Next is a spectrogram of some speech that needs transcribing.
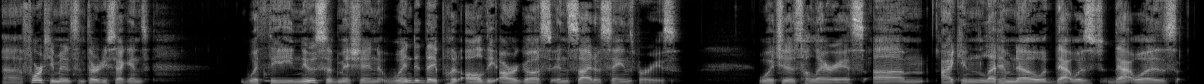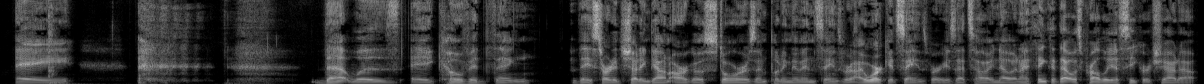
uh, 14 minutes and 30 seconds with the new submission. When did they put all the Argos inside of Sainsbury's? Which is hilarious. Um, I can let him know that was that was a that was a COVID thing. They started shutting down Argos stores and putting them in Sainsbury's. I work at Sainsbury's. That's how I know. And I think that that was probably a secret shout out.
